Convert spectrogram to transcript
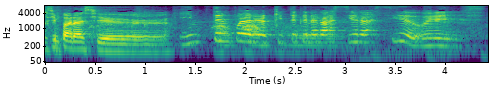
simpan rahsia. Intern pun ada kita kena rahsia-rahsia. Wesh.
